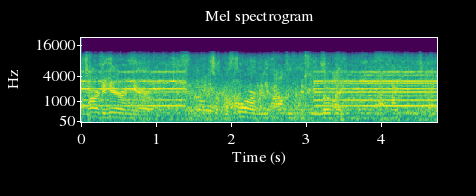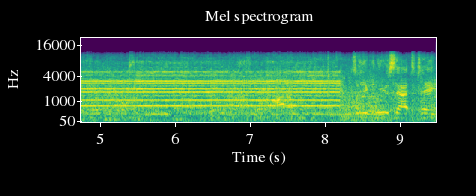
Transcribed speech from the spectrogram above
it's hard to hear in here. So before, when you have to, if you loop it, so you can use that to take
